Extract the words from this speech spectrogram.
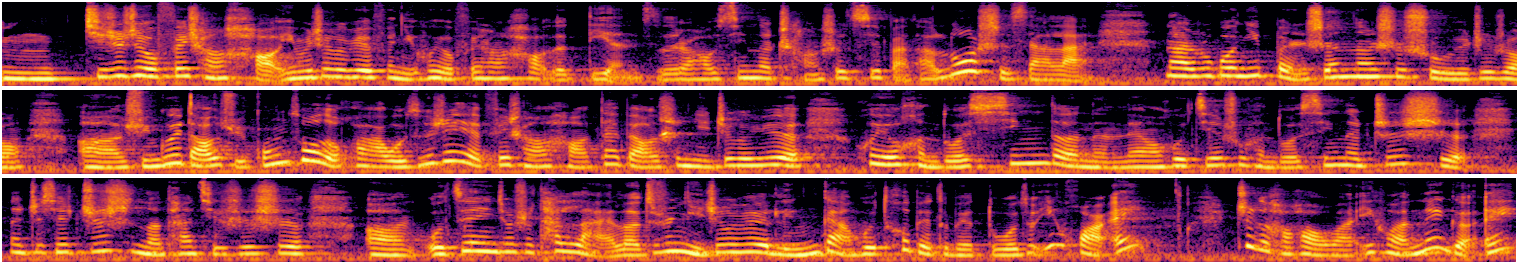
嗯，其实就非常好，因为这个月份你会有非常好的点子，然后新的尝试期把它落实下来。那如果你本身呢是属于这种呃循规蹈矩工作的话，我觉得这也非常好，代表是你这个月会有很多新的能量，会接触很多新的知识。那这些知识呢，它其实是呃，我建议就是它来了，就是你这个月灵感会特别特别多，就一会儿哎这个好好玩，一会儿那个哎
